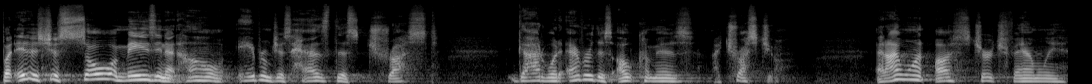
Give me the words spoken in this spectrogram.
But it is just so amazing at how Abram just has this trust. God, whatever this outcome is, I trust you. And I want us, church family,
